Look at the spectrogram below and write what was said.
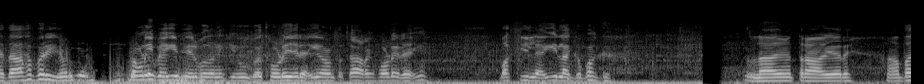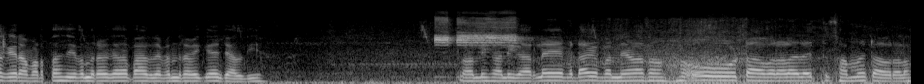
ਹਦਾਹ ਭਰੀ ਜਣੀ ਲਾਉਣੀ ਪੈ ਗਈ, ਫੇਰ ਪਤਾ ਨਹੀਂ ਕੀ ਹੋਊਗਾ ਥੋੜੇ ਜਿਹੇ ਰਹਿ ਗਏ, ਹੁਣ ਤਾਂ ਚਾਰ ਕੁ ਫੋੜੇ ਰਹਿ ਗਏ। ਬਾਕੀ ਲੈ ਗਈ ਲਗਭਗ। ਲਾ ਜਿਵੇਂ ਤਰਾ ਯਾਰ ਆ ਤਾਂ ਘੇਰਾ ਵੜਤਾ ਸੀ 15 ਕਹਿੰਦਾ ਪਾਸਲੇ 15 ਵਜੇ ਕਿਵੇਂ ਚੱਲਦੀ ਆ? ਟਰਾਲੀ ਖਾਲੀ ਕਰ ਲੈ ਵੱਡਾ ਕੇ ਬੰਨੇ ਵਾਲਾ ਤਾਂ ਉਹ ਟਾਵਰ ਵਾਲਾ ਇੱਥੇ ਸਾਹਮਣੇ ਟਾਵਰ ਵਾਲਾ।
